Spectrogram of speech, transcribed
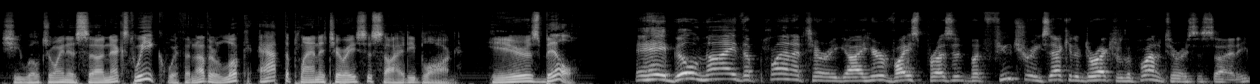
She will join us uh, next week with another look at the Planetary Society blog. Here's Bill. Hey, hey, Bill Nye, the planetary guy here, Vice President, but future Executive Director of the Planetary Society.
